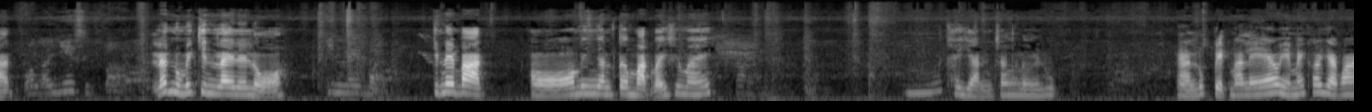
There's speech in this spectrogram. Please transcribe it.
าท วันละยี่สิบบาท แล้วหนูไม่กินอะไรเลยเหรอ กินในบัตรกินในบัตรอ๋อ มีเงินเติมบัตรไว้ใช่ไหมใช่ อืมขยันจังเลยลูก อ่าลูกเป็ดมาแล้วเห็นไหมเขาอยากว่า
